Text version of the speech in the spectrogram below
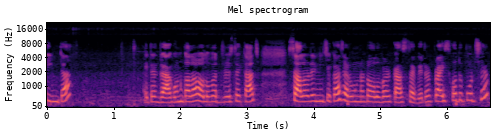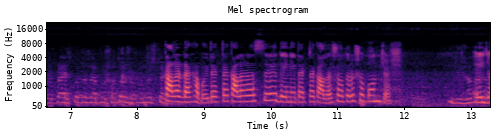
তিনটা। এটা ড্রাগন কালার অল ওভার ড্রেসের কাজ সালোয়ারের নিচে কাজ আর অন্যটা অল ওভার কাজ থাকবে। এটার প্রাইস কত পড়ছে? কালার দেখাবো। এটা একটা কালার আছে দেন এটা একটা কালার সতেরোশো পঞ্চাশ। এই যে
